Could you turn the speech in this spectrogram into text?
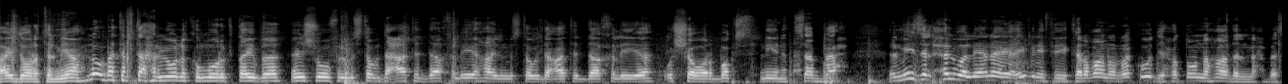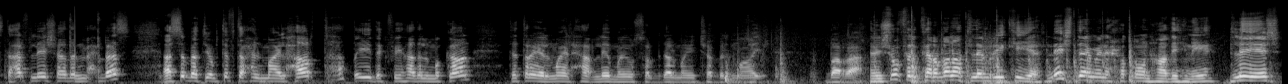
هاي دورة المياه. لو بتفتح ريولك أمورك طيبة. نشوف المستودعات الداخلية. هاي المستودعات الداخلية. وال shower box هني نتسبح الميزة الحلوة اللي أنا يعيبني في كرفان ال Rockwood يحطون هذا المحبس. تعرف ليش هذا المحبس؟ السبب يوم تفتح الماي الحار تحط إيدك في هذا المكان تتري الماي الحار لين ما يوصل بدل ما ينشب الماي برا. نشوف الكرفانات الأمريكية. ليش دائما يحطون هذه هني؟ ليش؟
